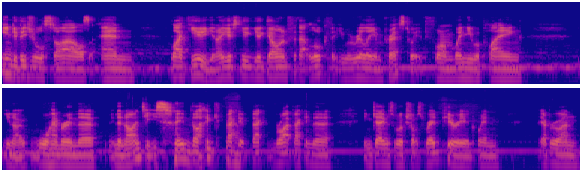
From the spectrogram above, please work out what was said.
individual styles and like you, you know, you're, you- you're going for that look that you were really impressed with from when you were playing, you know, Warhammer in the in the nineties, in like back Yeah. at back right back in the in Games Workshop's red period when everyone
